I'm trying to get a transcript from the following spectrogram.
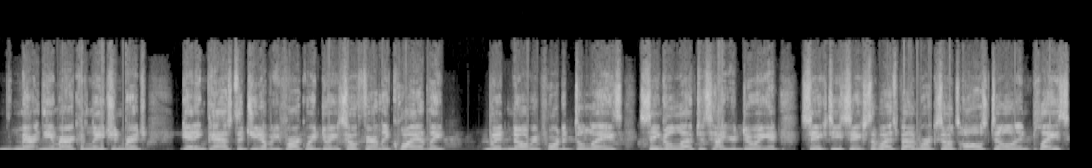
the American Legion Bridge, getting past the GW Parkway, doing so fairly quietly with no reported delays. Single left is how you're doing it. 66, the westbound work zones all still in place.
